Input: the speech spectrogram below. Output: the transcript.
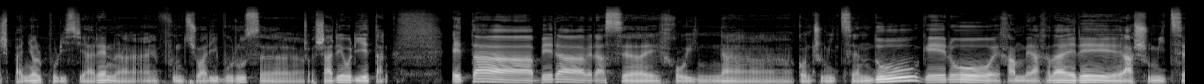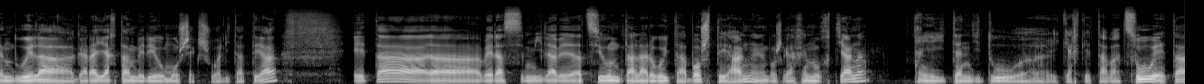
espanyol poliziaren uh, funtzioari buruz sare horietan. Eta bera, beraz, joina kontsumitzen du, gero ejan behar da ere asumitzen duela gara jartan bere homoseksualitatea. Eta beraz, mila bedatziun talargoita bostean, eh, bosgarren urtean, egiten ditu uh, ikerketa batzu eta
